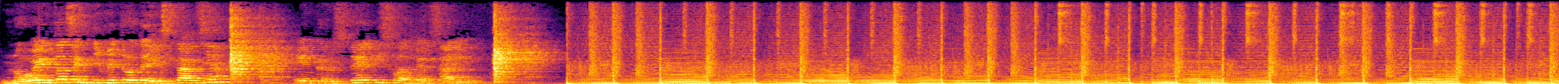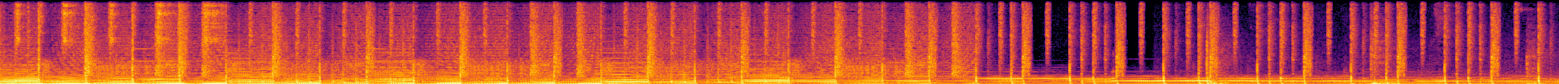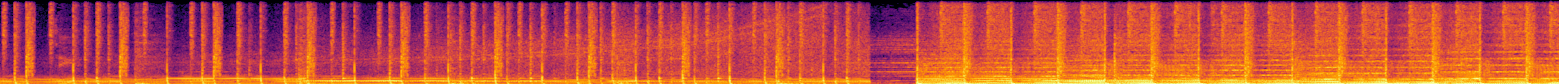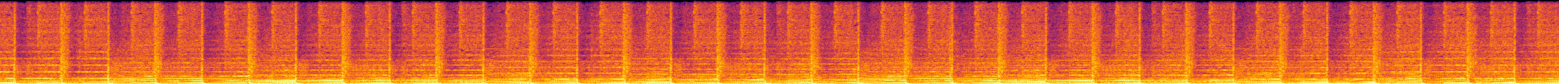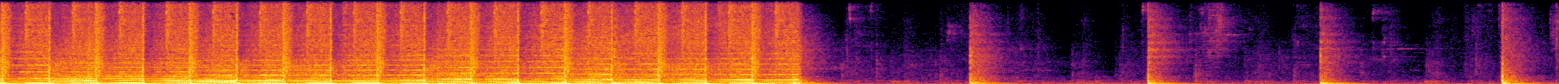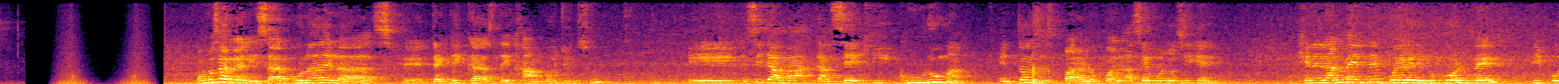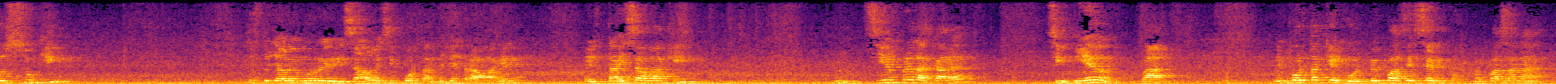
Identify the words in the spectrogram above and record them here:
90 centímetros de distancia entre usted y su adversario. Vamos a realizar una de las eh, técnicas de Hambo Jutsu eh, que se llama Ganseki Guruma. Entonces, para lo cual hacemos lo siguiente. Generalmente puede venir un golpe tipo Suki. Esto ya lo hemos revisado. Es importante que trabajen el Tai Sabaki. Siempre la cara sin miedo. Va. No importa que el golpe pase cerca, no pasa nada.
